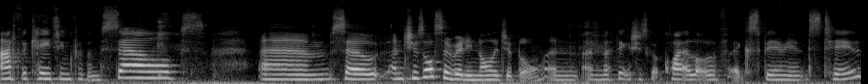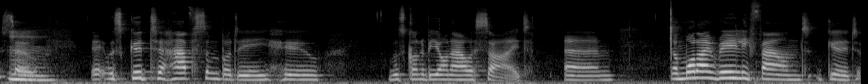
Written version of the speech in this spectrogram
advocating for themselves. Um, so, and she was also really knowledgeable, and, and I think she's got quite a lot of experience too. So, Mm. it was good to have somebody who was going to be on our side. Um, and what I really found good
